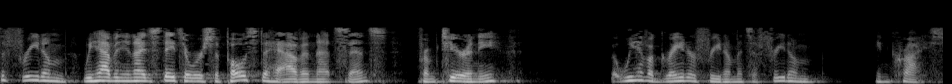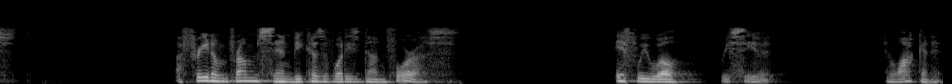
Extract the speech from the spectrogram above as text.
the freedom we have in the United States, or we're supposed to have in that sense, from tyranny. But we have a greater freedom. It's a freedom in Christ. A freedom from sin because of what He's done for us if we will receive it and walk in it.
